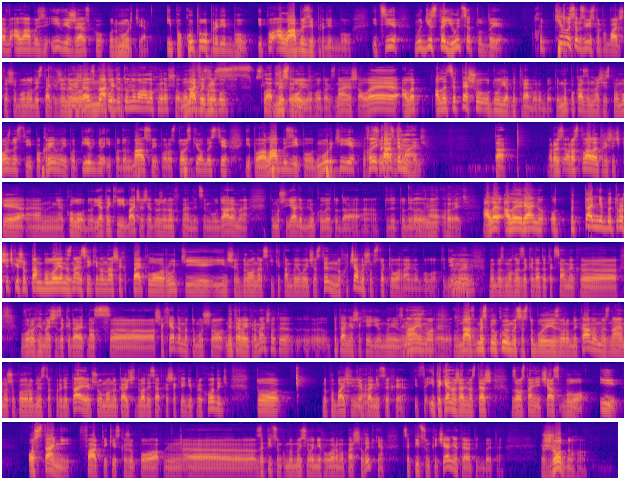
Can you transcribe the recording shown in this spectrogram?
в Алабузі і в Іжевську Удмуртія. І по куполу приліт був, і по Алабузі приліт був. І ці ну дістаються туди. Хотілося б, звісно, побачити, щоб воно десь так вже Ну, нафіг подетонувало хорошо. Вона нафіг був роз... слабший несло його, так знаєш. Але, але, але це те, що ну, якби треба робити. Ми показуємо наші спроможності і по Криму, і по півдню, і по Донбасу, і по Ростовській області, і по Алабузі, і по Удмуртії. Виходить, Всюди карти мають. Так. Роз, розклали трішечки ем, колоду. Я такий, бачиш, я дуже натхнений цими ударами, тому що я люблю, коли туди, е, туди, туди Коли летить. горить. Але, але реально, от питання би трошечки, щоб там було, я не знаю, скільки на наших пекло, руті і інших дронах, скільки там бойової частини, ну хоча б щоб 100 кілограмів було. Тоді ми, ми б змогли закидати так само, як е, вороги наші закидають нас е, шахедами, тому що не треба і применшувати е, питання шахедів. Ми знаємо. В нас ми спілкуємося з тобою і з виробниками. Ми знаємо, що по виробництвах прилітає. Якщо, умовно кажучи, два десятка шахедів приходить, то до побачення Так. певні цехи. І, це- і таке, на жаль, у нас теж за останній час було. І останній факт, який скажу по е, за підсумками, ми сьогодні говоримо 1 липня. Це підсумки червня треба підбити. Жодного,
